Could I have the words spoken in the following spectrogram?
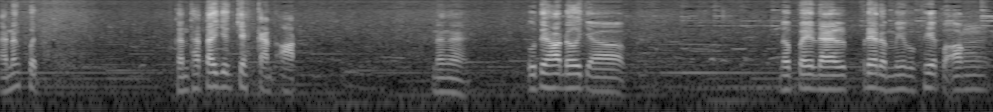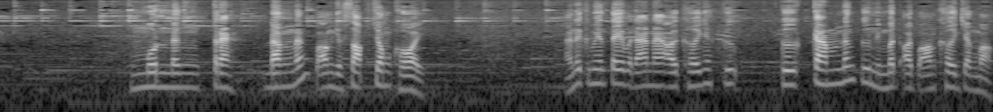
អាហ្នឹងពិតកាន់ថាទៅយើងចេះកាត់អត់ហ្នឹងហើយឧទាហរណ៍ដូចអឺនៅពេលដែលព្រះដ៏មានពភៈព្រះអង្គ មុននឹងត្រាស់ដឹងហ្នឹងព្រះអង្គយល់សពចុងក្រោយអានេះគ្មានទេវតាណាឲ្យឃើញទេគឺគឺកម្មហ្នឹងគឺនិមិត្តឲ្យព្រះអង្គឃើញចឹងមក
